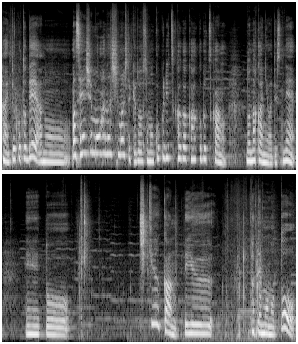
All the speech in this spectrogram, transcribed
はい、ということで、あのまあ、先週もお話ししましたけどその国立科学博物館の中にはですね、えーと、地球館っていう建物と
